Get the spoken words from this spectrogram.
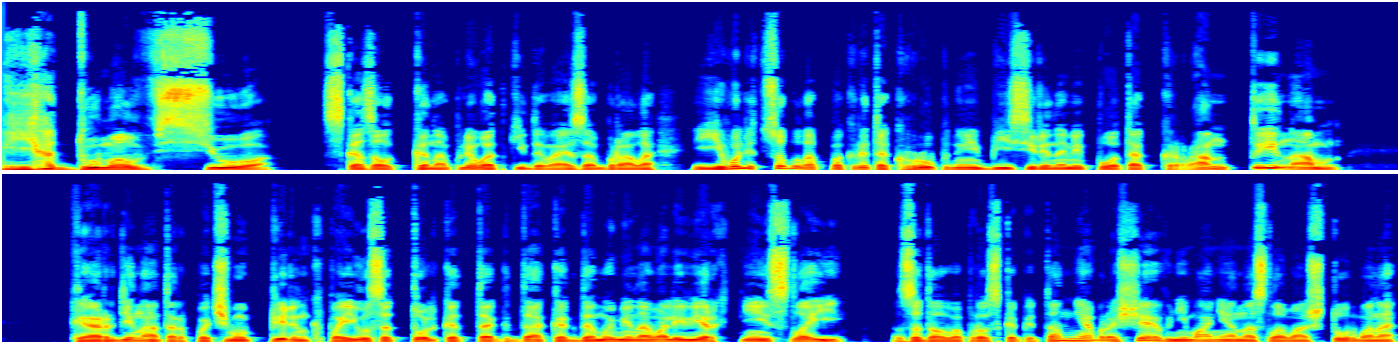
«Я думал, все!» — сказал Коноплев, откидывая забрало. Его лицо было покрыто крупными бисеринами пота. «Кранты нам!» «Координатор, почему пилинг появился только тогда, когда мы миновали верхние слои?» — задал вопрос капитан, не обращая внимания на слова штурмана.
